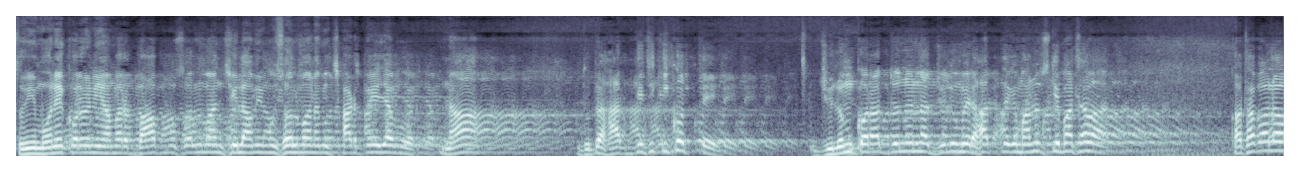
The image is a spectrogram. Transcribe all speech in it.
তুমি মনে করনি আমার বাপ মুসলমান ছিল, আমি মুসলমান, আমি ছাড় পেয়ে যাব? না। দুটো হাত দিয়েছি কি করতে? জুলুম করার জন্য না জুলুমের হাত থেকে মানুষকে বাঁচাবার? কথা বলো।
